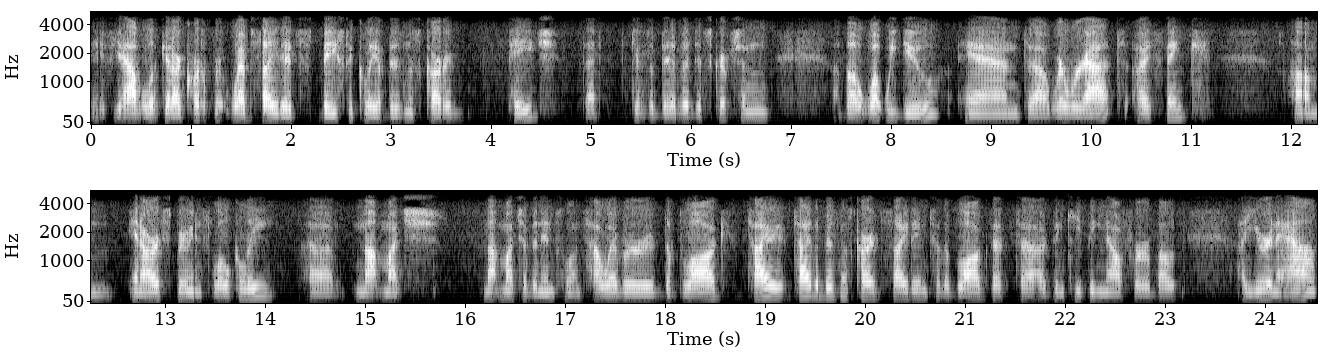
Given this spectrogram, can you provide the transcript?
if you have a look at our corporate website, it's basically a business card page that gives a bit of a description about what we do and uh, where we're at. I think, um, in our experience locally, uh, not much, not much of an influence. However, the blog tie tie the business card site into the blog that uh, I've been keeping now for about a year and a half,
